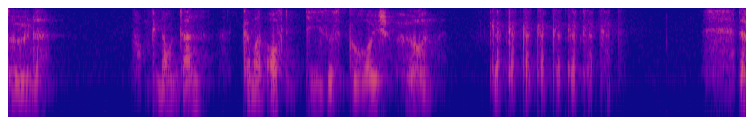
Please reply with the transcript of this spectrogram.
Söhne. Und genau dann kann man oft dieses Geräusch hören. Klack, klack, klack, klack, klack, klack, klack, klack. Das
